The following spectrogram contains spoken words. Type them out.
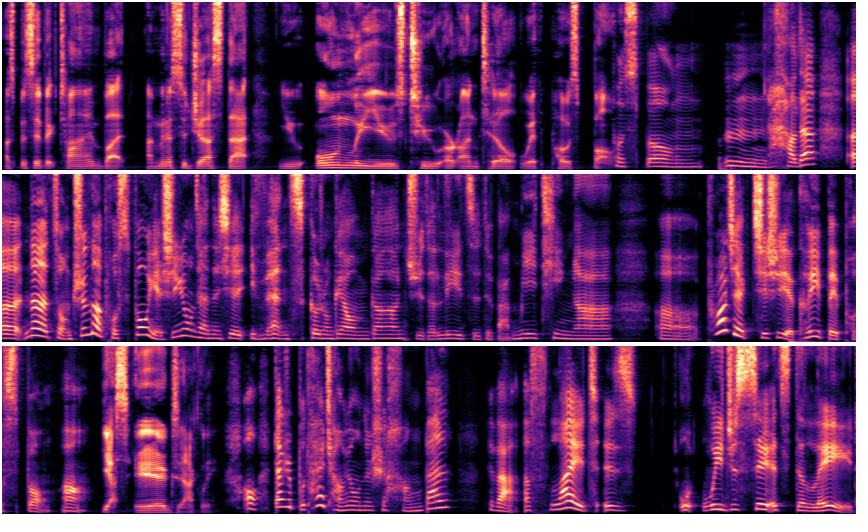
a specific time, but I'm going to suggest that you only use to or until with postpone. postpone，嗯，好的，呃，那总之呢，postpone 也是用在那些 events 各种各样我们刚刚举的例子，对吧？meeting 啊，呃，project 其实也可以被 postpone 啊。 yes, exactly. 哦，但是不太常用的是航班， 对吧？A flight is we we just say it's delayed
